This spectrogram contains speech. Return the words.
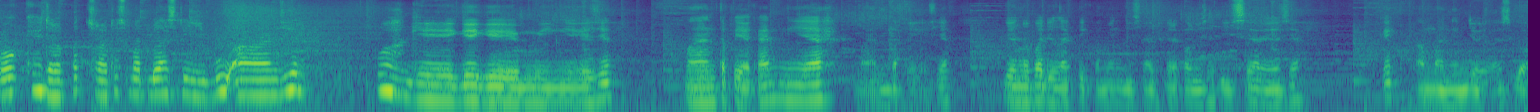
Oke dapat 114.000 anjir. Wah GG gaming ya guys ya. Mantep ya kan nih ya. Mantap ya guys ya. Jangan lupa di like, di komen, di subscribe kalau bisa di share ya guys ya. Oke aman enjoy let's go.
